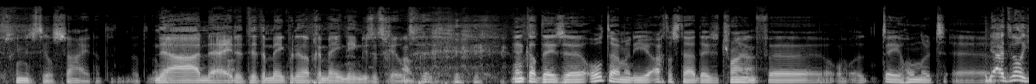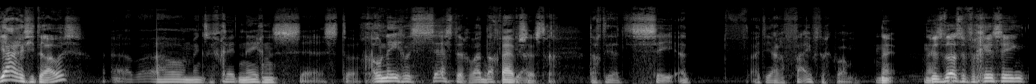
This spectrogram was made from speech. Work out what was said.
Misschien is het heel saai. Dat, dat, Ja, nee, dat, dat, dat meen ik me net op geen mening, dus het scheelt. En ik had deze oldtimer die hierachter staat, deze Triumph eh, T100. eh Ja, uit welk jaar is hij trouwens? oh, dan ben ik zo vergeten, 69. Oh, 69. Waar dacht 65. Ik, dacht hij C- uit, uit de jaren 50 kwam. Nee. Nee. Dus dat is een vergissing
